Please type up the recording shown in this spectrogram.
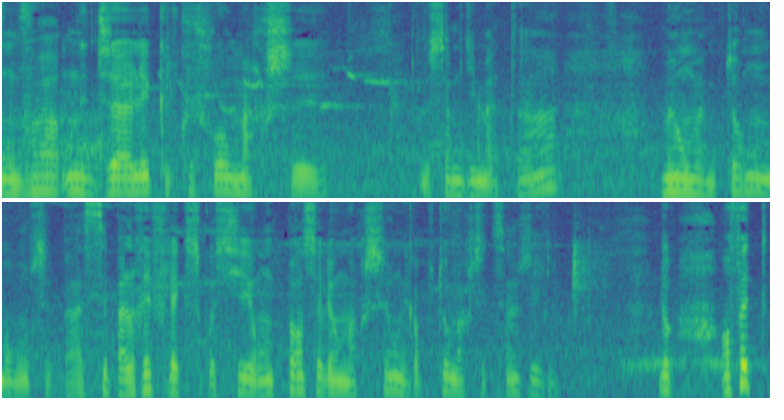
on, va, on est déjà allé quelquefois au marché le samedi matin. Mais en même temps, bon, c'est pas, c'est pas le réflexe. Quoi. Si on pense aller au marché, on ira plutôt au marché de Saint-Gilles. Donc, en fait,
